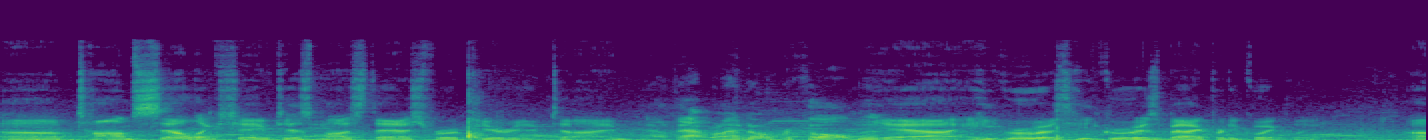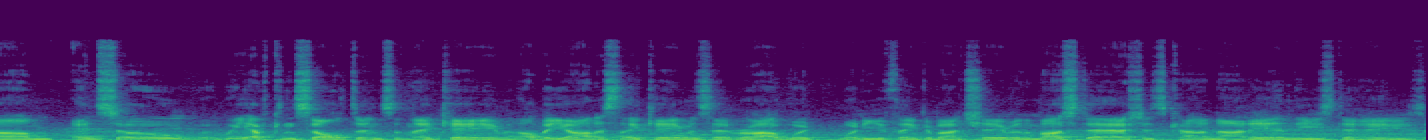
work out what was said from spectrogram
Um, Tom Selleck shaved his mustache for a period of time. now that one I don't recall, but Yeah, he grew his he grew his back pretty quickly. Um, and so we have consultants, and they came, and I'll be honest, they came and said, Rob, what, what do you think about shaving the mustache? It's kind of not in these days.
